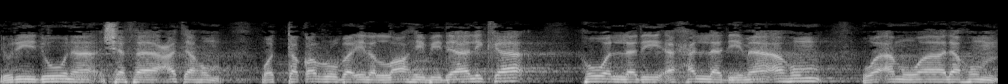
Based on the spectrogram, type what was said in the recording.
يريدون شفاعتهم والتقرب إلى الله بذلك هو الذي أحل دماءهم وأموالهم.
